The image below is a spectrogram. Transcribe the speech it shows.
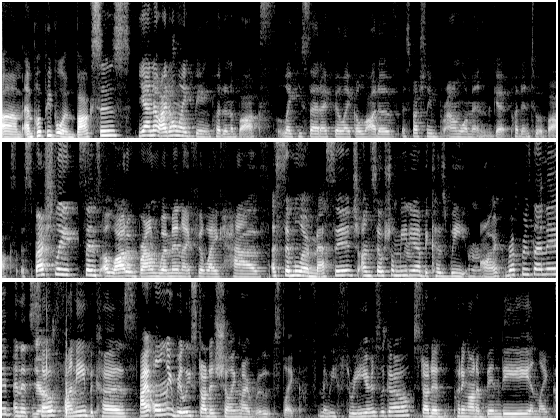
um, and put people in boxes Yeah, no, I don't like being put in a box. Like you said, I feel like a lot of, especially brown women, get put into a box. Especially since a lot of brown women, I feel like, have a similar message on social media because we aren't represented. And it's so funny because I only really started showing my roots like maybe three years ago. Started putting on a bindi and like,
